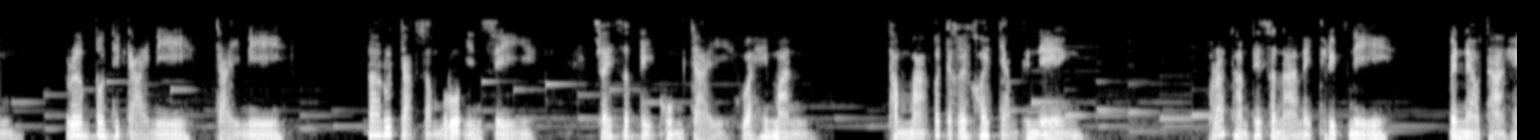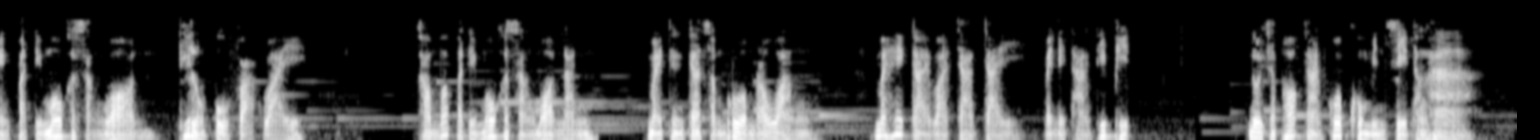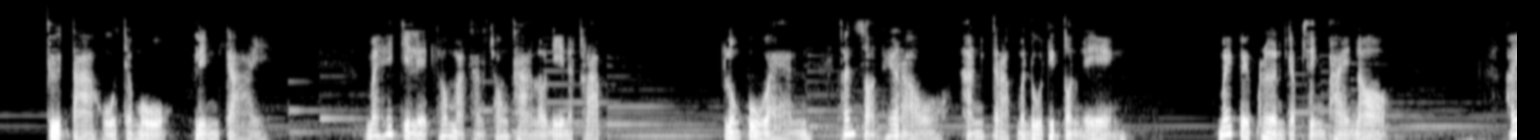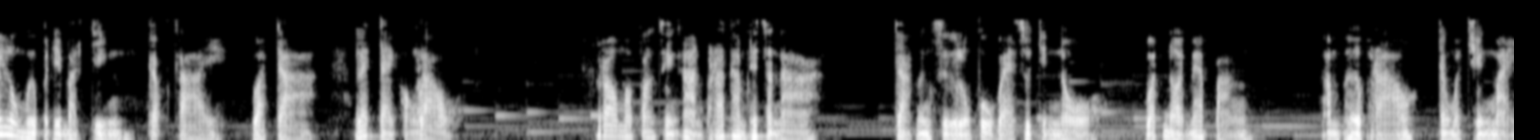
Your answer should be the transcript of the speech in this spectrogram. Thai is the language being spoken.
เริ่มต้นที่กายนี้ ใจนี้ ถ้ารู้จักสำรวมอินทรีย์ ใช้สติคุมใจไว้ให้มั่น ธรรมะก็จะค่อยๆ แจ่มขึ้นเอง พระธรรมเทศนาในคลิปนี้ เป็นแนวทางแห่งปฏิโมกขสังวรที่หลวงปู่ฝากไว้คำว่าปฏิโมกขสังวรนั้น หมายถึงการสำรวมระวัง ไม่ให้กายวาจาใจไปในทางที่ผิด โดยเฉพาะการควบคุมอินทรีย์ทั้งห้าคือตาหูจมูก ลิ้นกาย ไม่ให้กิเลสเข้ามาทางช่องทางเหล่านี้นะครับ หลวงปู่แหวนท่านสอนให้เราหันกลับมาดูที่ตนเอง ไม่ไปเพลินกับสิ่งภายนอก ให้ลงมือปฏิบัติจริงกับกาย วาจา และใจของเรา เรามาฟังเสียงอ่านพระธรรมเทศนา จากหนังสือหลวงปู่แหวนสุจินโน วัดดอยแม่ปัง อำเภอพร้าว จังหวัดเชียงใหม่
